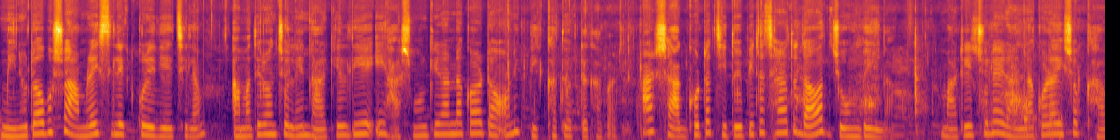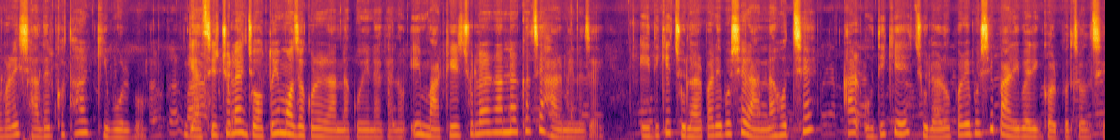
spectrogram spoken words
মেনুটা অবশ্য আমরাই সিলেক্ট করে দিয়েছিলাম। আমাদের অঞ্চলে নারকেল দিয়ে এই হাঁস মুরগি রান্না করাটা অনেক বিখ্যাত একটা খাবার। আর শাকঘোটা চিতই পিঠা ছাড়া তো দাওয়াত জমবেই না। মাটির চুলায় রান্না করা এইসব খাবারের স্বাদের কথা আর কি বলব? গ্যাসের চুলায় যতই মজা করে রান্না করি না কেন, এই মাটির চুলার রান্নার কাছে হার মেনে যায়। এদিকে চুলার পাড়ে বসে রান্না হচ্ছে, আর ওদিকে চুলার ওপরে বসে পারিবারিক গল্প চলছে।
